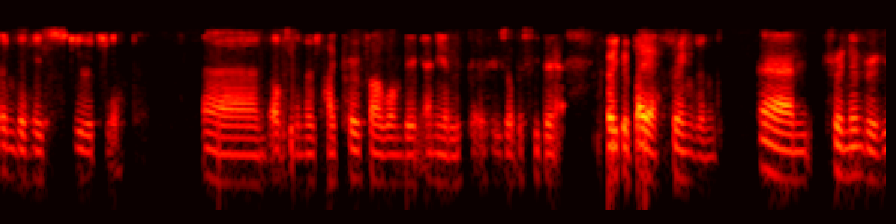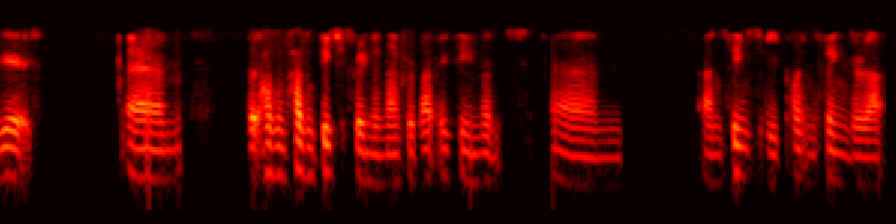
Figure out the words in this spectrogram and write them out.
under his stewardship. Um, obviously, the most high-profile one being Eni Aluko, who's obviously been a very good player for England um, for a number of years, um, but hasn't hasn't featured for England now for about 18 months, um, and seems to be pointing the finger at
